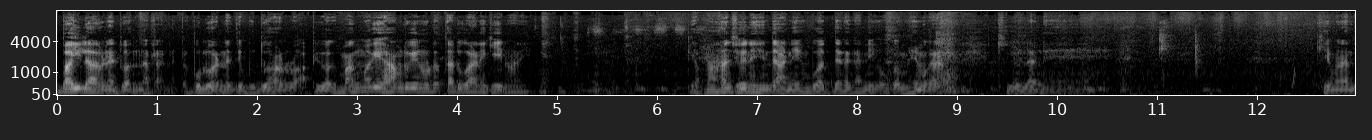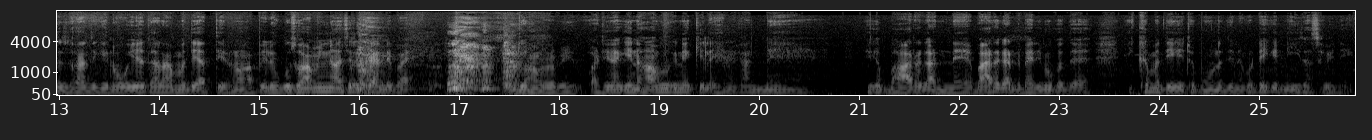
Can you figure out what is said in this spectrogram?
බයිලාව නැතුව නටන්න බෑ. පුළුවන් නැති බුදුහාමුදුරුවෝ අපි වගේ මං වගේ හාමුදුරු කෙනෙකුටත් අඩු ගන්න කියනවනේ. ටික මහන්සි වෙන හින්දා අනේ උඹවත් දැනගනි. ඕක මෙහෙම කරන්න කියලා නෑ. කේමනන්ද සාන්ති කියන ඔය තරම්ම දෙයක් තියෙනවා අපි ලොකු ස්වාමීන් වහන්සේලා කියන්න එපායි. බුදුහාමර මේ වටිනා කියන හාමුදුර කෙනෙක් කියලා එහෙම ගන්නෑ. මේක බාර ගන්නෑ. බාර ගන්න බැරි මොකද එකම දෙයට මුහුණ දෙනකොට ඒක නීරස වෙන එක.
